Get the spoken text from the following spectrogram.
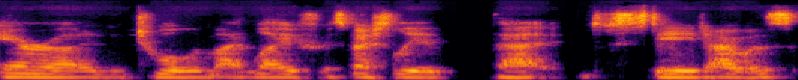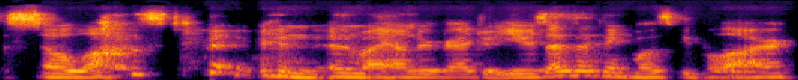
era and tool in my life, especially at that stage, I was so lost in, in my undergraduate years, as I think most people are.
